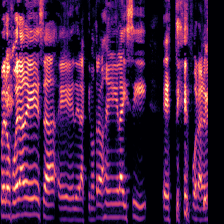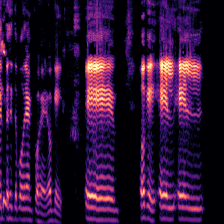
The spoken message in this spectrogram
pero fuera de esa, eh, de las que no trabajan en el IC, este, probablemente sí te podrían coger. Ok. Eh, ok, el, el,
